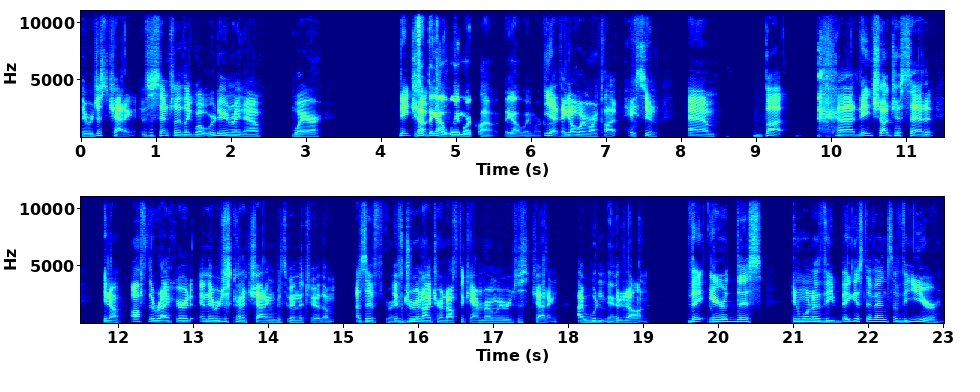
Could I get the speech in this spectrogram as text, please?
they were just chatting. It was essentially like what we're doing right now, where Nadeshot Except they got way more clout. They got way more. Clout. yeah, they got way more clout. Hey, soon. Um, but uh, Nadeshot just said, you know, off the record, and they were just kind of chatting between the two of them, as if Right. if Drew and I turned off the camera and we were just chatting, I wouldn't Yeah. put it on. They Yeah. aired this in one of the biggest events of the year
